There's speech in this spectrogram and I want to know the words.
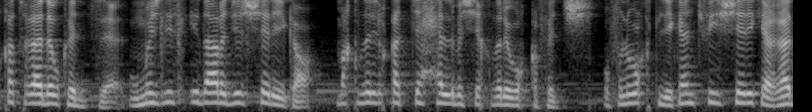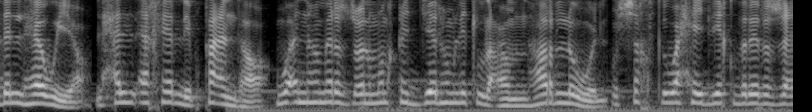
بقات غادا وكتزاد ومجلس الإدارة ديال الشركة ما قدر يلقى حتى حل باش يقدر يوقف هادشي وفي الوقت اللي كانت فيه الشركة غادا للهاويه الحل الأخير اللي بقى عندها هو أنهم يرجعوا المنقذ ديالهم اللي طلعوا من النهار الأول والشخص الوحيد اللي يقدر يرجع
